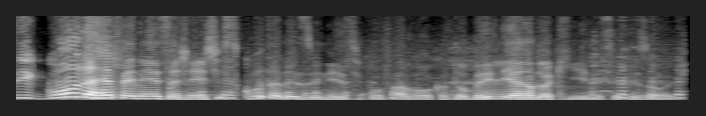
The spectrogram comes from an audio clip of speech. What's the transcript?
Segunda referência, gente. Escuta desde o início, por favor, que eu tô brilhando aqui nesse episódio.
